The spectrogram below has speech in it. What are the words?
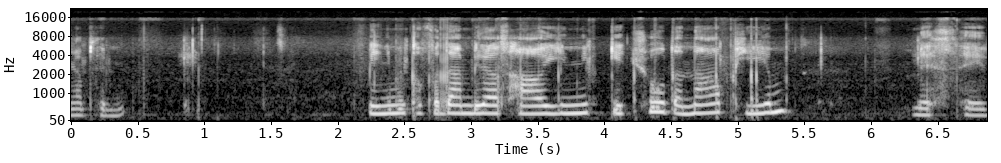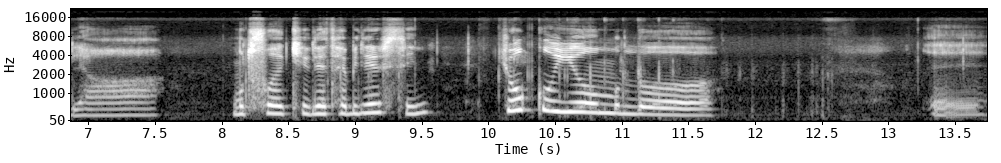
yapayım? Benim kafadan biraz hainlik geçiyor da ne yapayım? Mesela mutfağı kirletebilirsin. Çok uyumlu. Ee,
